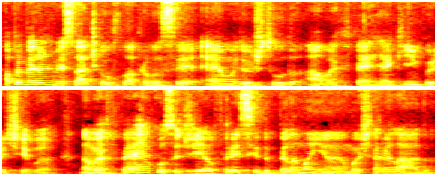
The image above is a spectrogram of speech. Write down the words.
A primeira universidade que eu vou falar para você é onde eu estudo, a UFPR aqui em Curitiba. Na UFPR, o curso de é oferecido pela manhã, um bacharelado,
